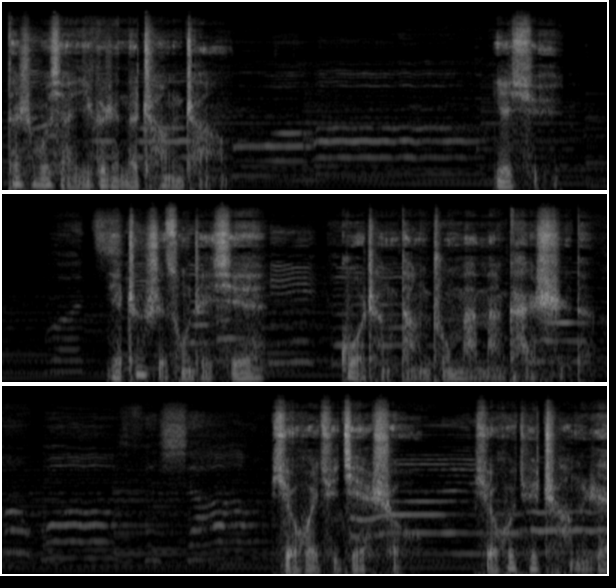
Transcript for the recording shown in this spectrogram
但是我想，一个人的成长，也许，也正是从这些。过程当中慢慢开始的，学会去接受，学会去承认，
